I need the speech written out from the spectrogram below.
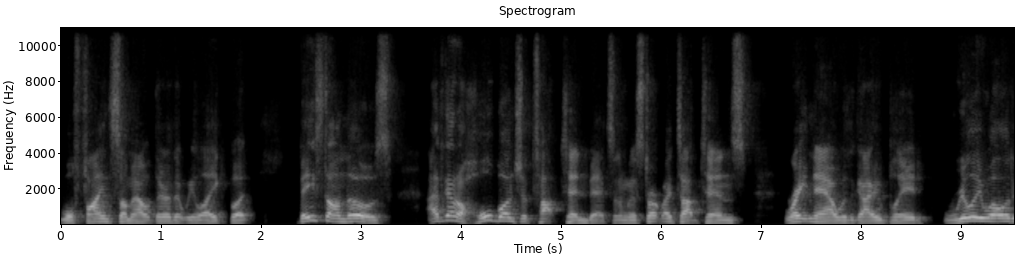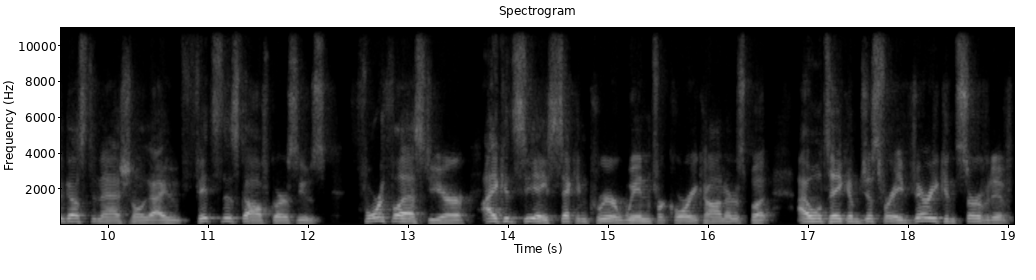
we'll find some out there that we like. But based on those, I've got a whole bunch of top 10 bets. And I'm going to start my top 10s right now with a guy who played really well at Augusta National, a guy who fits this golf course. He was fourth last year. I could see a second career win for Corey Conners, but I will take him just for a very conservative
